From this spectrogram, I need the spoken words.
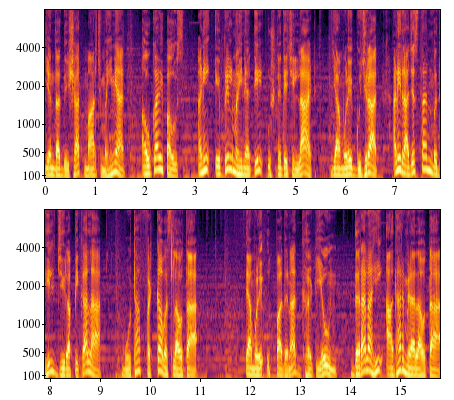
यंदा देशात मार्च महिन्यात अवकाळी पाऊस आणि एप्रिल महिन्यातील उष्णतेची लाट यामुळे गुजरात आणि राजस्थानमधील जिरा पिकाला मोठा फटका बसला होता. त्यामुळे उत्पादनात घट येऊन दरालाही आधार मिळाला होता.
